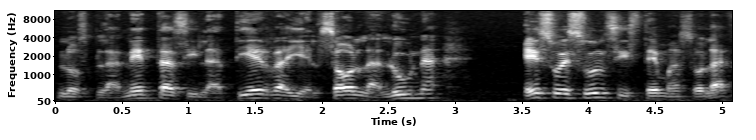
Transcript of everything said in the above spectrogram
los planetas y la Tierra y el Sol, la Luna. Eso es un sistema solar.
